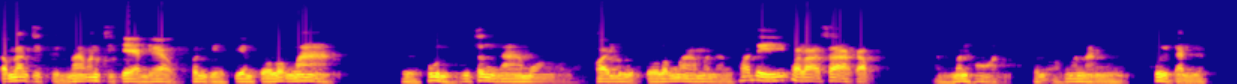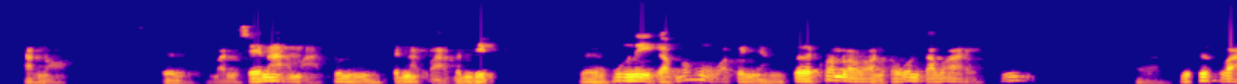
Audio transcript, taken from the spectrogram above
กำลังสิขึ้นมามันสิแจ้งแล้วเพิ่นก็เตรียมตัวลงมาเออพุ่นอยู่ทั้งงามองคอยลูดตัวลงมามันนั่งพอดีพระราชากับมันห่อนเพิ่นออกมานั่งคุยกันอยู่ทางนอกเออบันเสนาอมาตย์ผู้นึงเป็นนักปราชญ์บัณฑิตเออพวกนี้ก็บ่ฮู้ว่าเป็นหยังเกิดความร้อนกระวนกระวายอืมออรู้สึกว่า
